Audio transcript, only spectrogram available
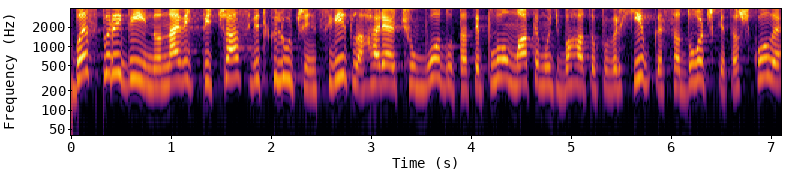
Безперебійно, навіть під час відключень світла, гарячу воду та тепло матимуть багатоповерхівки, садочки та школи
